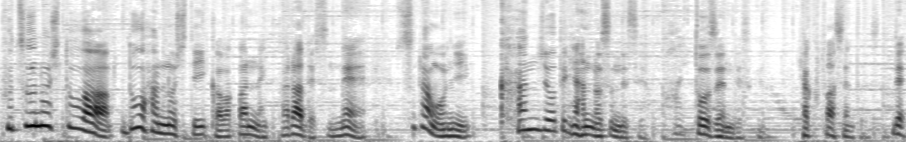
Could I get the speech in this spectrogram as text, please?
普通の人はどう反応していいか分かんないからですね素直に感情的に反応するんですよ。はい。当然ですけど。100%です。で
